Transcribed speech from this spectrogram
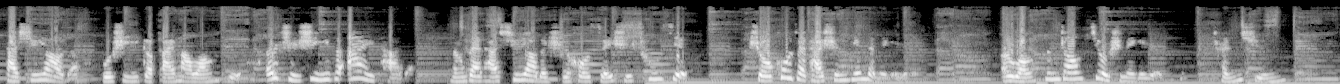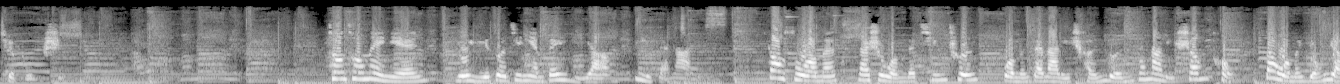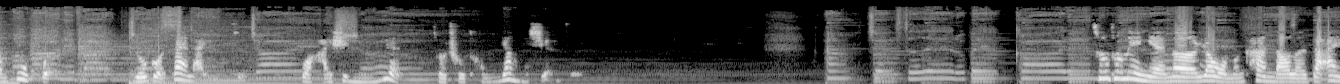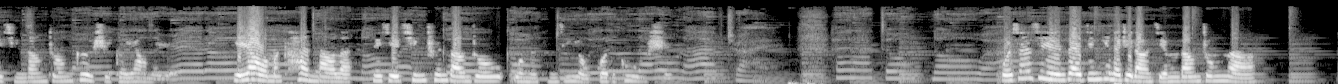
她需要的不是一个白马王子，而只是一个爱她的，能在她需要的时候随时出现，守护在她身边的那个人。而王孙昭就是那个人，陈寻却不是。匆匆那年，如一座纪念碑一样立在那里，告诉我们那是我们的青春。我们在那里沉沦，在那里伤痛，但我们永远不悔。如果再来一次，我还是宁愿做出同样的选择。匆匆那年呢，让我们看到了在爱情当中各式各样的人，也让我们看到了那些青春当中我们曾经有过的故事。我相信在今天的这档节目当中呢，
